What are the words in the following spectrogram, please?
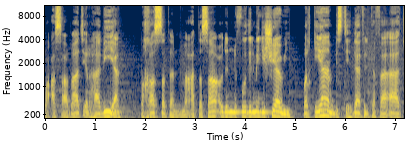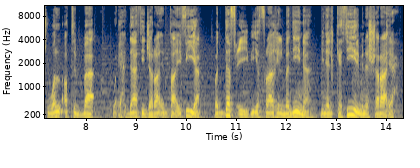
وعصابات إرهابية وخاصة مع تصاعد النفوذ الميليشياوي والقيام باستهداف الكفاءات والأطباء وإحداث جرائم طائفية والدفع بإفراغ المدينة من الكثير من الشرائح.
